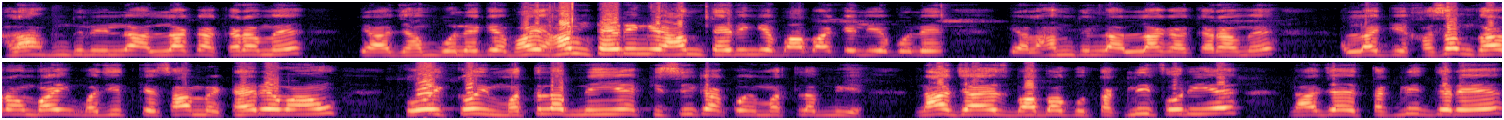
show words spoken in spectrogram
अल्हम्दुलिल्लाह अल्लाह का करम है कि आज हम बोले कि भाई हम ठहरेंगे हम ठहरेंगे बाबा के लिए बोले कि अल्हम्दुलिल्लाह अल्लाह का करम है। अल्लाह की कसम खा रहा हूँ भाई, मस्जिद के सामने ठहरे हुआ हूँ। कोई कोई मतलब नहीं है, किसी का कोई मतलब नहीं है। ना जायज़ बाबा को तकलीफ़ हो रही है, ना जायज़ तकलीफ़ दे रहे हैं।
